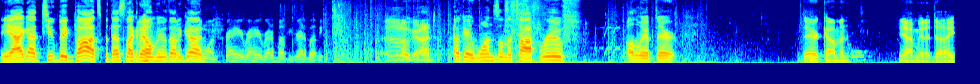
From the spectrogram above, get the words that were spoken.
Yeah, I got two big pots, but that's not gonna help me without a gun. Come right here, right here, right above you, right above you. Oh god. Okay, one's on the top roof, all the way up there. They're coming. Yeah, I'm gonna die.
